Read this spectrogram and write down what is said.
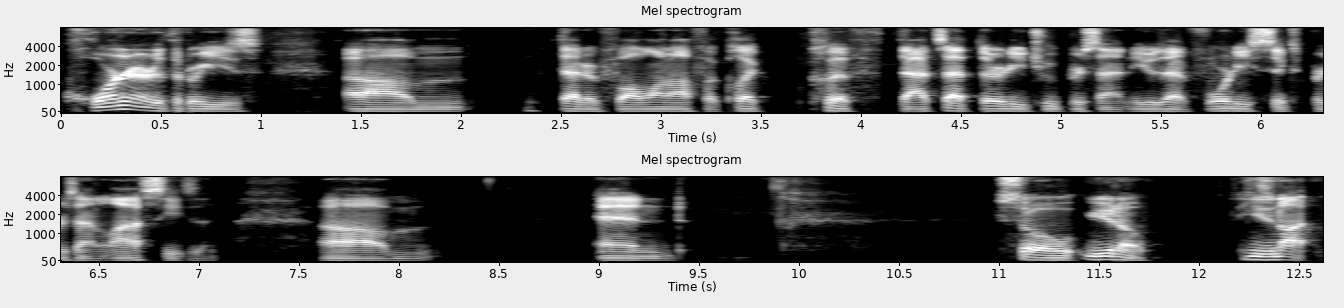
corner threes um, that have fallen off a cliff cliff that's at 32% he was at 46% last season. Um, and so you know he's not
